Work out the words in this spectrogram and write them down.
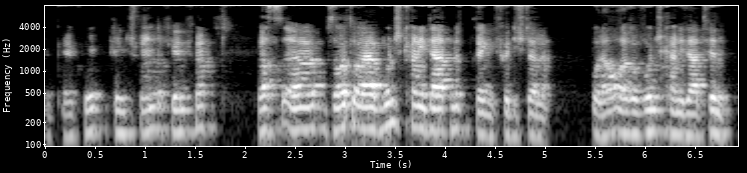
Okay, cool. Klingt spannend auf jeden Fall. Was äh, sollte euer Wunschkandidat mitbringen für die Stelle? Oder eure Wunschkandidatin?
